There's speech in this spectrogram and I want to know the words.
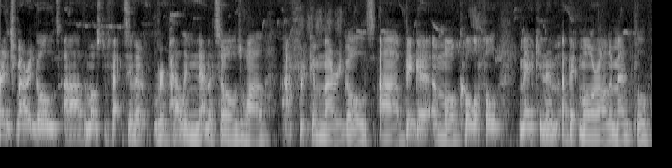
French marigolds are the most effective at repelling nematodes, while African marigolds are bigger and more colourful, making them a bit more ornamental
